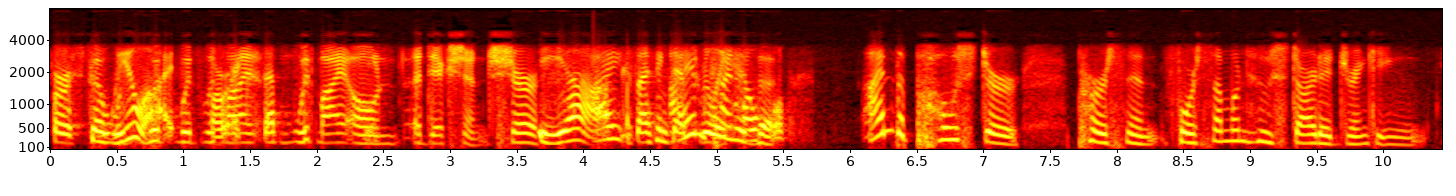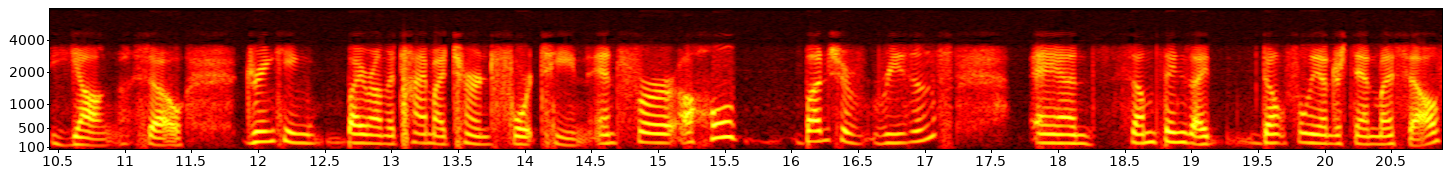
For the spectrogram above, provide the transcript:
first so realized with, with, with, or my, accept- with my own addiction. Sure. Yeah, because I, I, think that's really helpful. The, I'm the poster person for someone who started drinking young. So drinking by around the time I turned 14 and for a whole bunch of reasons and some things I don't fully understand myself.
